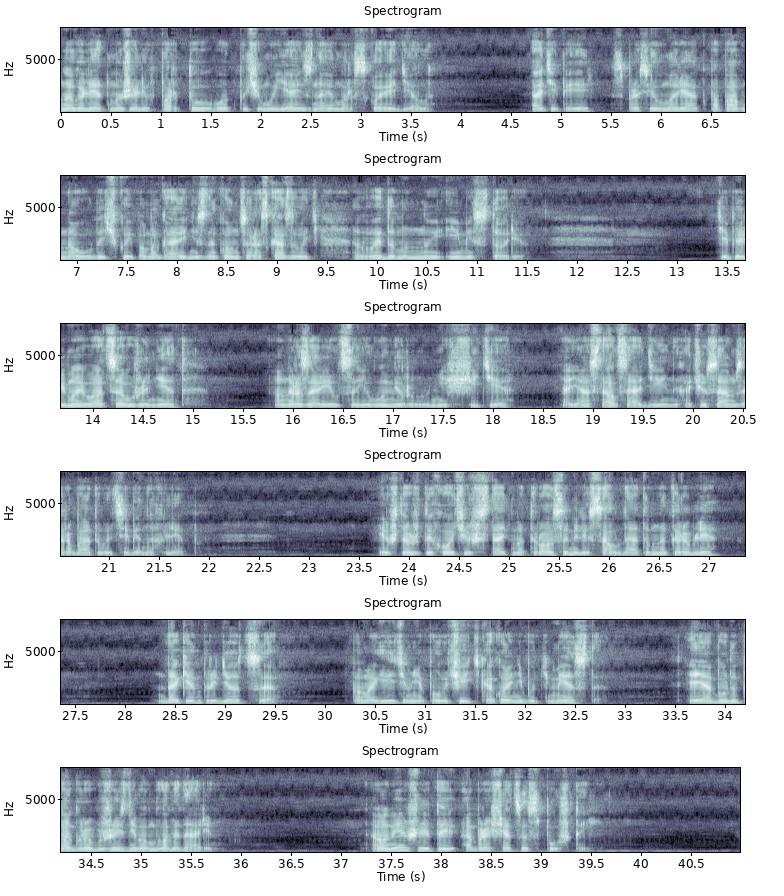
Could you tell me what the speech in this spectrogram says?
Много лет мы жили в порту, вот почему я и знаю морское дело. А теперь, — спросил моряк, попав на удочку и помогая незнакомцу рассказывать выдуманную им историю. Теперь моего отца уже нет. Он разорился и умер в нищете, а я остался один и хочу сам зарабатывать себе на хлеб. И что же ты хочешь, стать матросом или солдатом на корабле? Да кем придется. Помогите мне получить какое-нибудь место, и я буду по гроб жизни вам благодарен. А умеешь ли ты обращаться с пушкой?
